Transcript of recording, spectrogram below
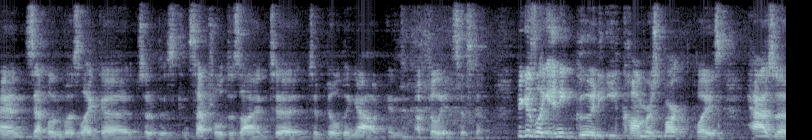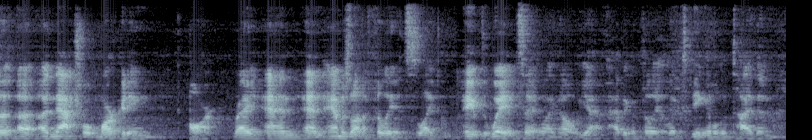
And Zeppelin was like a sort of this conceptual design to, to building out an affiliate system. Because like any good e-commerce marketplace has a, a, a natural marketing arm, right? And and Amazon affiliates like paved the way and saying like, oh yeah, having affiliate links, being able to tie them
